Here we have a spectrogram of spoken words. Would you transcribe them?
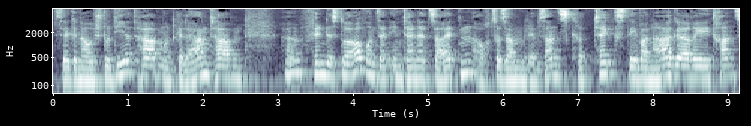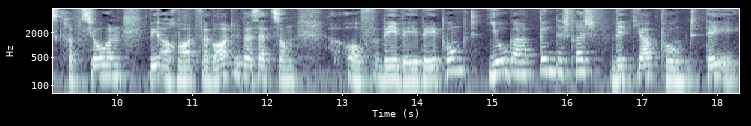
sehr genau studiert haben und gelernt haben findest du auf unseren Internetseiten, auch zusammen mit dem Sanskrit-Text, Devanagari, Transkription, wie auch Wort-für-Wort-Übersetzung auf www.yoga-vidya.de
